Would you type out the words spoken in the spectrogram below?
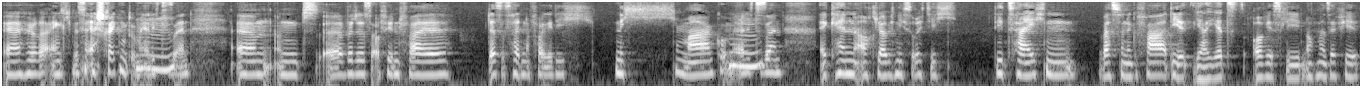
äh, höre, eigentlich ein bisschen erschreckend, um mhm. ehrlich zu mhm. sein. Ähm, und äh, würde es auf jeden Fall, das ist halt eine Folge, die ich nicht mag, um mhm. ehrlich zu sein, erkennen auch, glaube ich, nicht so richtig die Zeichen, was für eine Gefahr, die ja jetzt obviously nochmal sehr viel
